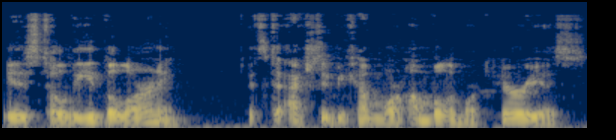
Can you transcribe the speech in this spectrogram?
is to lead the learning. It's to actually become more humble and more curious,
